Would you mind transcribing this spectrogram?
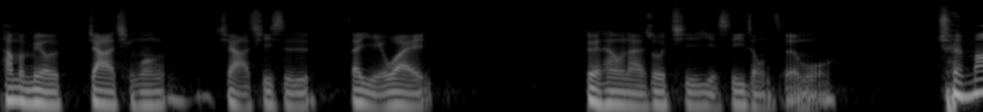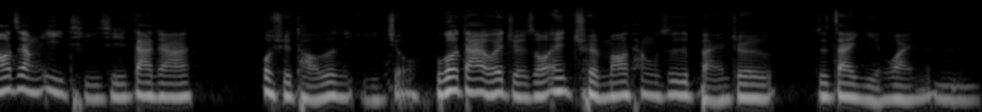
他们没有家的情况下，其实，在野外对他们来说，其实也是一种折磨。犬猫这样议题，其实大家或许讨论已久。不过，大家也会觉得说，哎，犬猫它们是不是本来就就在野外呢？嗯，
